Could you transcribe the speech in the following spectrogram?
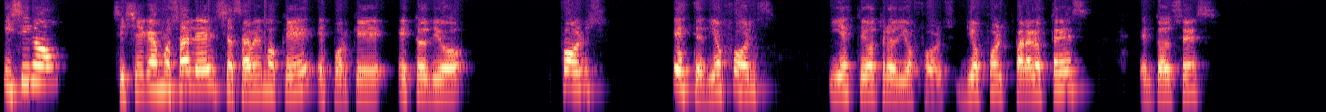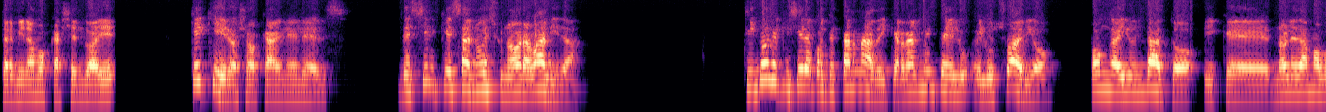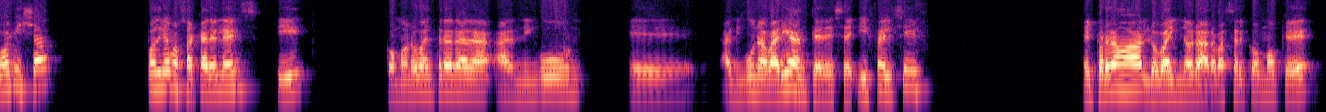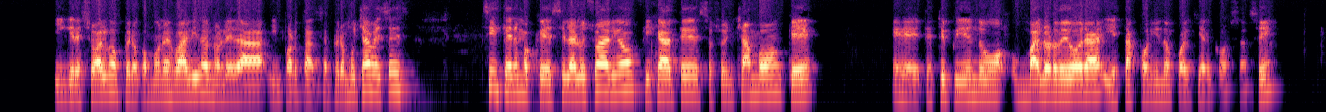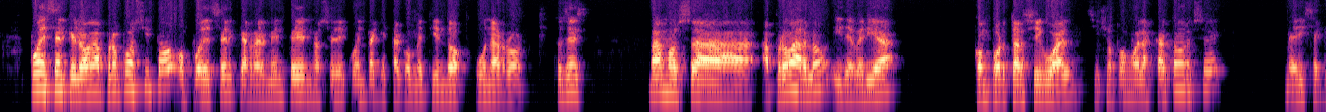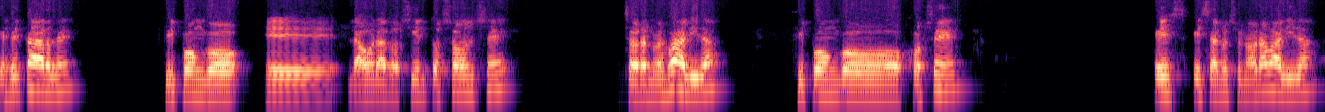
Y si no, si llegamos a él, ya sabemos que es porque esto dio false, este dio false y este otro dio false. Dio false para los tres, entonces terminamos cayendo ahí. ¿Qué quiero yo acá en el else? Decir que esa no es una hora válida. Si no le quisiera contestar nada y que realmente el, usuario ponga ahí un dato y que no le damos bolilla, podríamos sacar el else y como no va a entrar eh, a ninguna variante de ese if else if, el programa lo va a ignorar, va a ser como que ingresó algo, pero como no es válido no le da importancia. Pero muchas veces sí tenemos que decirle al usuario, fíjate, sos un chambón que eh, te estoy pidiendo un valor de hora y estás poniendo cualquier cosa, ¿sí? Puede ser que lo haga a propósito o puede ser que realmente no se dé cuenta que está cometiendo un error. Entonces, vamos a, probarlo y debería comportarse igual. Si yo pongo las 14, me dice que es de tarde. Si pongo eh, la hora 211, esa hora no es válida. Si pongo José, es, esa no es una hora válida.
